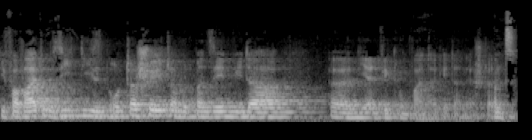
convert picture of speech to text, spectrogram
die Verwaltung sieht diesen Unterschied, wird man sehen, wie da äh, die Entwicklung weitergeht Stelle. Und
